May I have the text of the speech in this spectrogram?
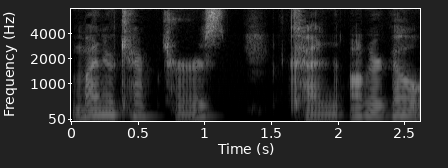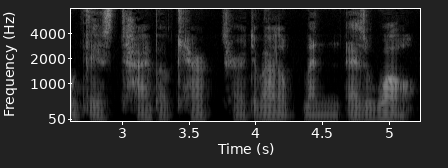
minor characters can undergo this type of character development as well.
